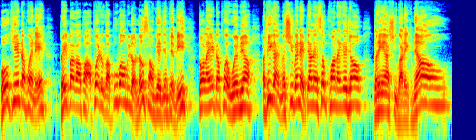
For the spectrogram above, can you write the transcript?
ဘိုးခင်းတပ်ဖွဲ့နဲ့ ဘိတ်ပါကဖအဖွဲ့တို့ကပူးပေါင်းပြီးတော့လှုပ်ဆောင်ခဲ့ခြင်းဖြစ်ပြီးတော်လိုင်းရေးတပ်ဖွဲ့ဝင်များအထိကိမရှိဘဲနဲ့ပြန်လည်ဆုတ်ခွာနိုင်ခဲ့ကြောင်းသတင်းရရှိပါတယ်ခင်ဗျာ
